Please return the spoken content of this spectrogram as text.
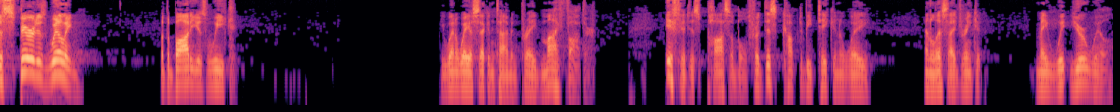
The spirit is willing, but the body is weak. He went away a second time and prayed, My Father, if it is possible for this cup to be taken away unless I drink it, may your will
